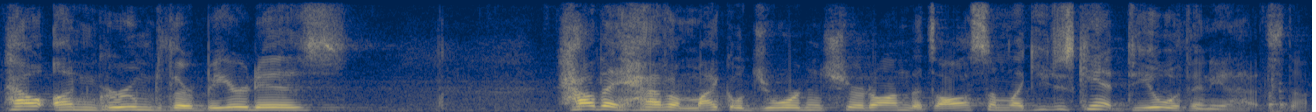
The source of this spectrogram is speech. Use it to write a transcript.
how ungroomed their beard is, how they have a Michael Jordan shirt on that's awesome. Like you just can't deal with any of that stuff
